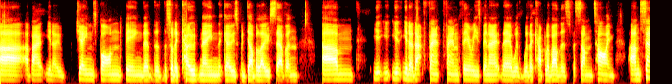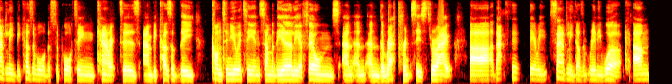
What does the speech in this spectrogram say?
uh, about you know James Bond being the, the, the sort of code name that goes with 007. Um, you, you, you, know that fan, fan theory's been out there with with a couple of others for some time. Um, sadly, because of all the supporting characters and because of the continuity in some of the earlier films and and and the references throughout, uh, that theory sadly doesn't really work. Um,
